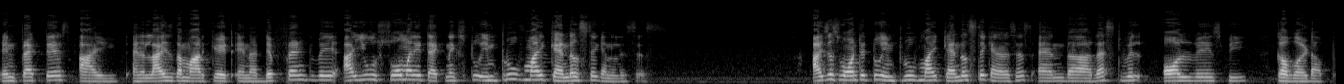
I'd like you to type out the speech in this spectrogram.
in practice I analyze the market in a different way. I use so many techniques to improve my candlestick analysis. I just wanted to improve my candlestick analysis and the rest will always be covered up.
